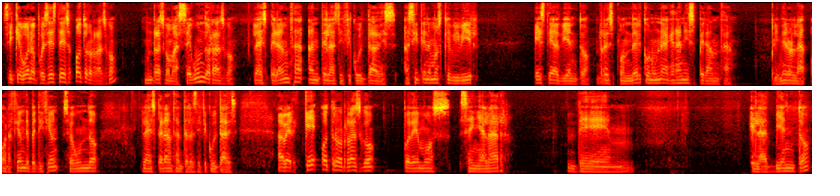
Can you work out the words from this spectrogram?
Así que bueno, pues este es otro rasgo, un rasgo más. Segundo rasgo, la esperanza ante las dificultades. Así tenemos que vivir este adviento, responder con una gran esperanza. Primero la oración de petición, segundo la esperanza ante las dificultades. A ver, ¿qué otro rasgo podemos señalar de mm, el adviento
